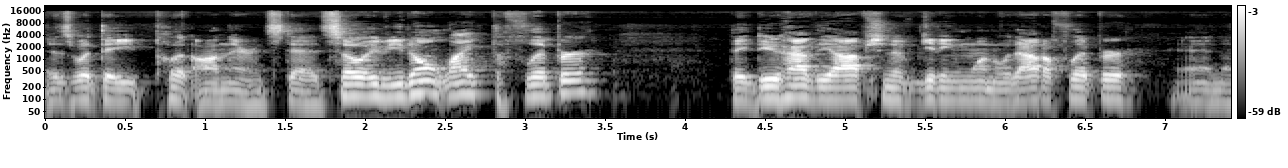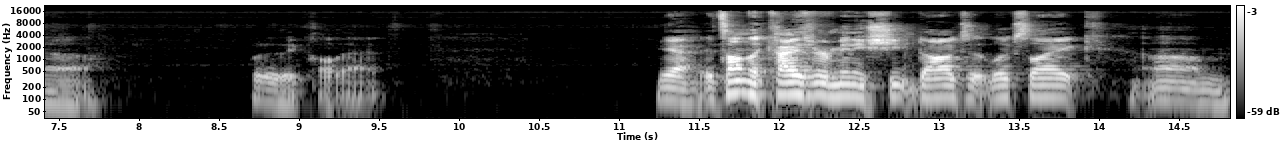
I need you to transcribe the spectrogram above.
is what they put on there instead. So if you don't like the flipper, they do have the option of getting one without a flipper. And uh, what do they call that? Yeah, it's on the Kizer Mini Sheepdogs, it looks like. Um,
